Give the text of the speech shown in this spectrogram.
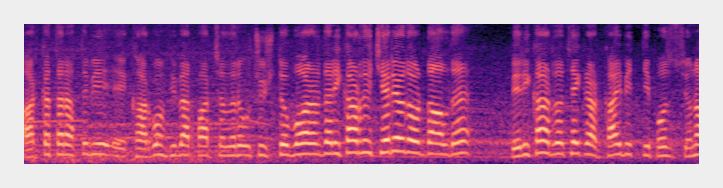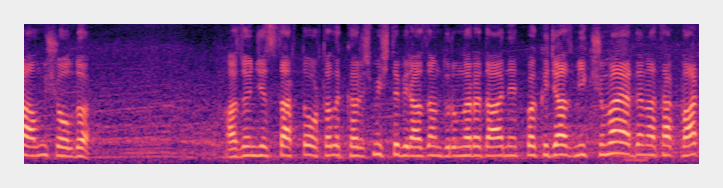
Arka tarafta bir e, karbon fiber parçaları uçuştu. Bu arada Ricardo içeriye doğru daldı. Ve Ricardo tekrar kaybettiği pozisyonu almış oldu. Az önce startta ortalık karışmıştı. Birazdan durumlara daha net bakacağız. Mick Schumacher'den atak var.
